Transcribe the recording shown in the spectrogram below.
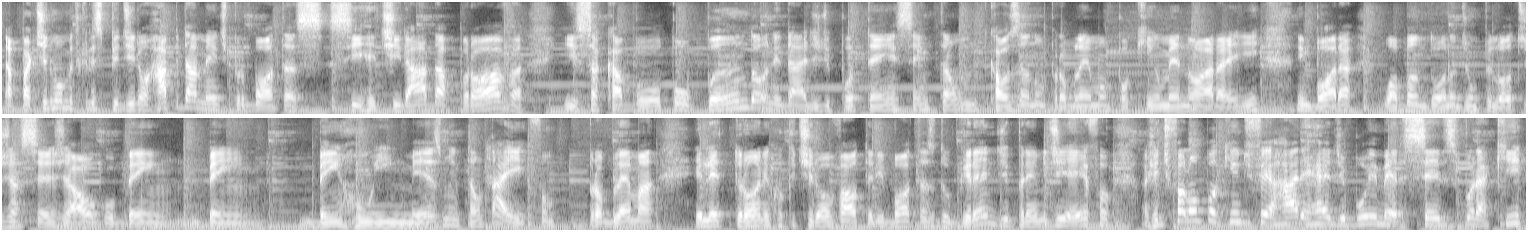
a partir do momento que eles pediram rapidamente pro Bottas se retirar da prova, isso acabou poupando a unidade de potência, então causando um problema um pouquinho menor aí, embora o abandono de um piloto já seja algo bem, bem, bem ruim mesmo, então tá aí, foi um problema eletrônico que tirou Valtteri Bottas do Grande Prêmio de Eiffel. A gente falou um pouquinho de Ferrari, Red Bull e Mercedes por aqui,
